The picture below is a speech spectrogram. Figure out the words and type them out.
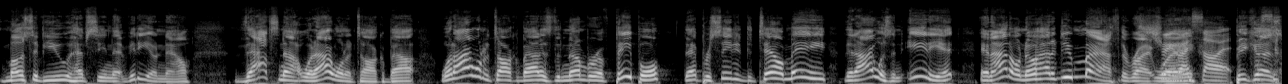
Most of you have seen that video now. That's not what I want to talk about. What I want to talk about is the number of people that proceeded to tell me that I was an idiot and I don't know how to do math the right True, way. I saw it. Because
